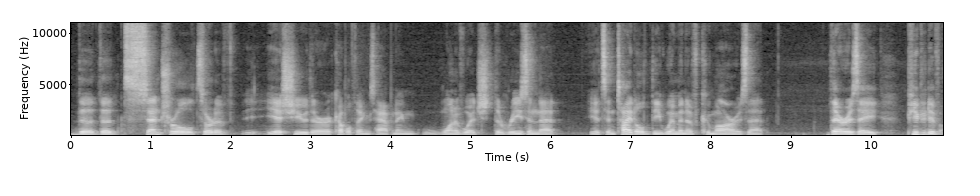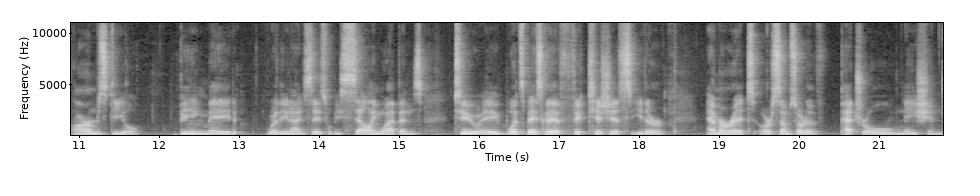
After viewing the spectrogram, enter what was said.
the the central sort of issue. There are a couple things happening. One of which, the reason that it's entitled "The Women of Qumar" is that there is a putative arms deal being made where the United States will be selling weapons to a what's basically a fictitious either emirate or some sort of petrol nation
